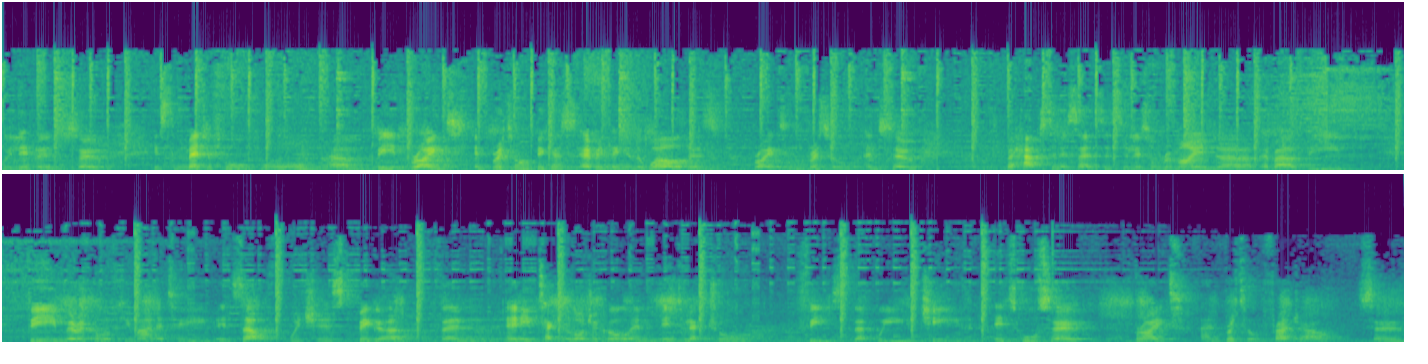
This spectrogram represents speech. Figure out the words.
we live in. So it's a metaphor for um, being bright and brittle because everything in the world is bright and brittle. And so perhaps in a sense it's a little reminder about the the miracle of humanity itself, which is bigger than any technological and intellectual feats that we achieve. It's also bright and brittle, fragile, so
